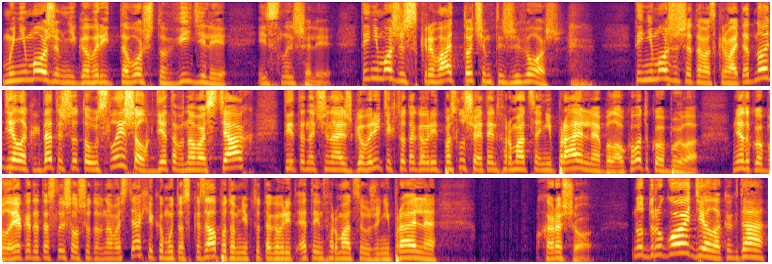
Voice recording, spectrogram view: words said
Мы не можем не говорить того, что видели и слышали. Ты не можешь скрывать то, чем ты живешь. Ты не можешь этого скрывать. Одно дело, когда ты что-то услышал где-то в новостях, ты это начинаешь говорить, и кто-то говорит, послушай, эта информация неправильная была. У кого такое было? У меня такое было. Я когда-то слышал что-то в новостях, я кому-то сказал, потом мне кто-то говорит, эта информация уже неправильная. Хорошо. Но другое дело, когда,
